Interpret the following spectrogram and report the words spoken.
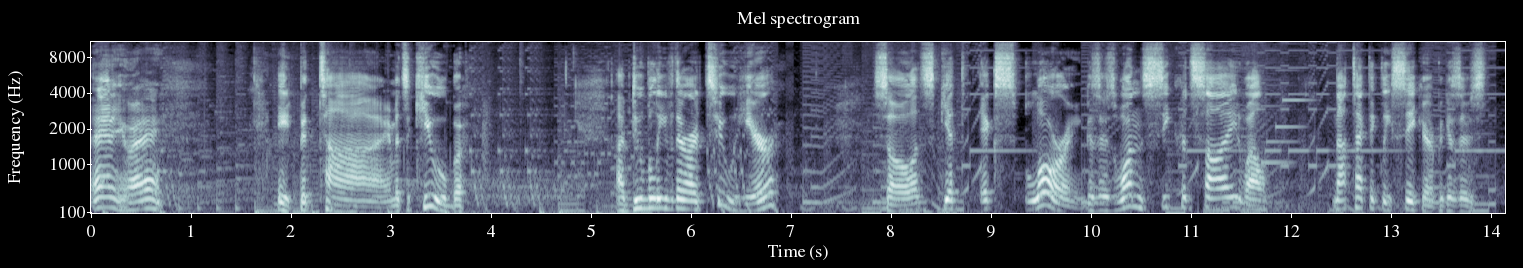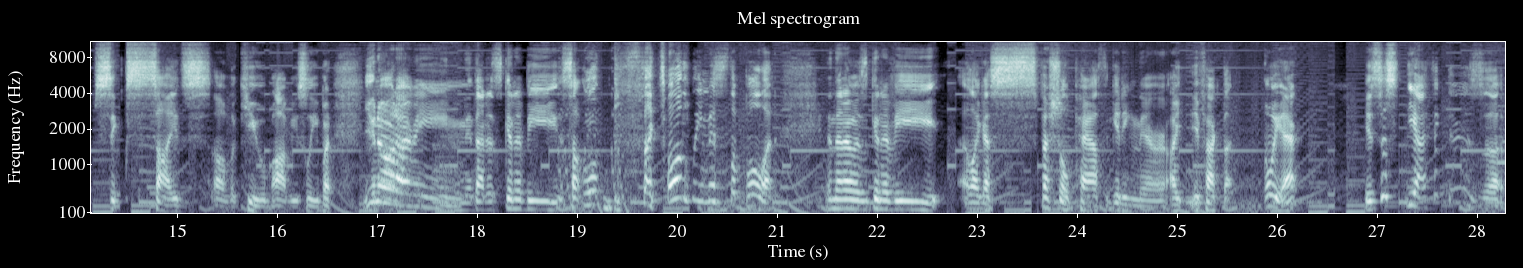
anyway... 8-bit time! It's a cube! I do believe there are two here. So let's get exploring, because there's one secret side, well, not technically Seeker, because there's six sides of a cube, obviously, but you know what I mean! That it's gonna be something... Oh, I totally missed the bullet! And then I was gonna be, like, a special path getting there. I, in fact, I, oh yeah, is this- yeah, I think there is a-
